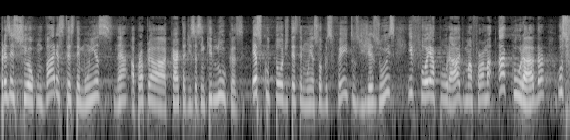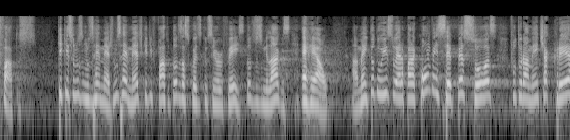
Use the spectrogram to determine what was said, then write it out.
presenciou com várias testemunhas, né? A própria carta diz assim que Lucas escutou de testemunhas sobre os feitos de Jesus e foi apurar de uma forma acurada os fatos. O que, que isso nos, nos remete? Nos remete que de fato todas as coisas que o Senhor fez, todos os milagres, é real. Amém? Tudo isso era para convencer pessoas futuramente a crer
